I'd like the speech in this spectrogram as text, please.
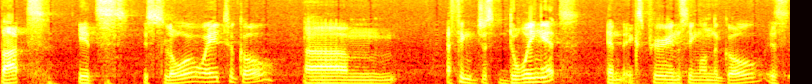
but it's a slower way to go. Um, I think just doing it and experiencing on the go is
